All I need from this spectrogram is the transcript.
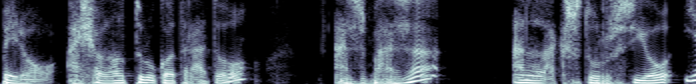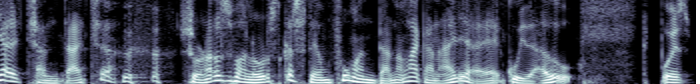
Però això del truco trato es basa en l'extorsió i el xantatge. Són els valors que estem fomentant a la canalla, eh? Cuidado. pues,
